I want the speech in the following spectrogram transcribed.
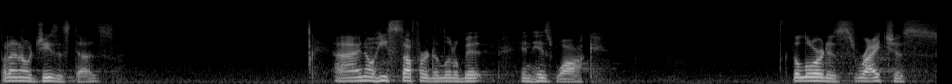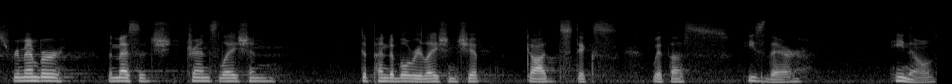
But I know Jesus does. Uh, I know he suffered a little bit in his walk. The Lord is righteous. Remember the message translation dependable relationship. God sticks with us, He's there, He knows.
